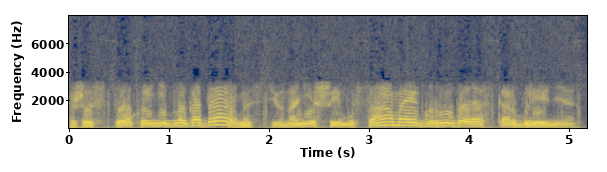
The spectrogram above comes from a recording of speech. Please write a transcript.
жестокой неблагодарностью, нанесшей ему самое грубое оскорбление —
